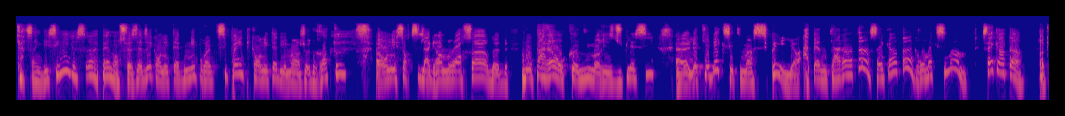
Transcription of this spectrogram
4-5 décennies de ça à peine. On se faisait dire qu'on était venu pour un petit pain puis qu'on était des mangeurs de roteux. On est sorti de la grande noirceur. De, Nos parents ont connu Maurice Duplessis. Euh, le Québec s'est émancipé il y a à peine 40 ans, 50 ans, gros maximum. 50 ans. OK?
